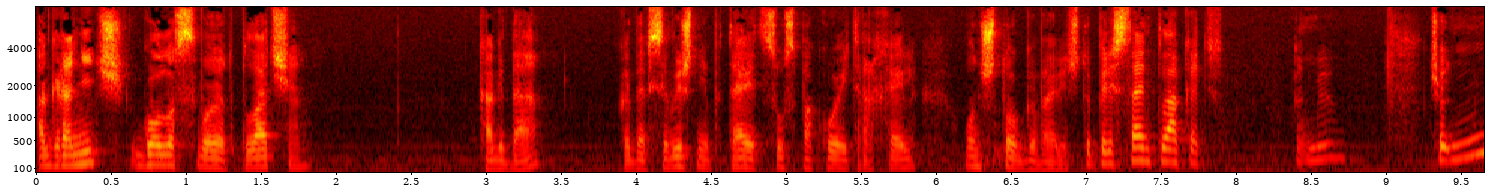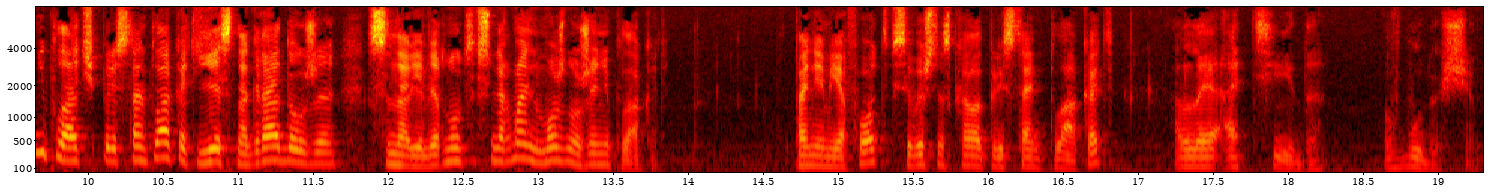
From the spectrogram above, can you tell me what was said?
ограничь голос свой от плача. Когда? Когда Всевышний пытается успокоить Рахель, он что говорит? Что перестань плакать. Что, не плачь, перестань плакать, есть награда уже, сыновья вернутся, все нормально, можно уже не плакать. По ним Яфот Всевышний сказал, перестань плакать, ле атида, в будущем.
